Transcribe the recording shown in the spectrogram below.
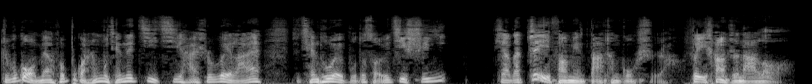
只不过我们要说，不管是目前的 G 七，还是未来就前途未卜的所谓 G 十一，想在这方面达成共识啊，非常之难喽。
